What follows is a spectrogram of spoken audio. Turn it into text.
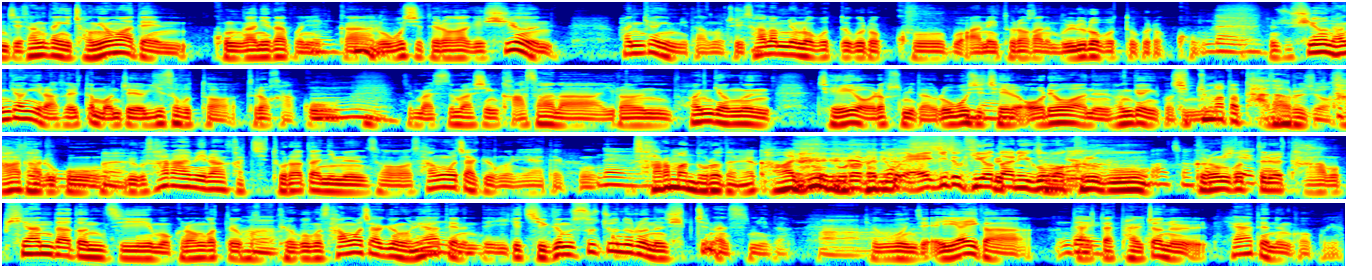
이제 상당히 정형화된 공간이다 보니까 음. 로봇이 들어가기 쉬운 환경입니다. 뭐 저희 산업용 로봇도 그렇고 뭐 안에 돌아가는 물류 로봇도 그렇고 네. 좀 쉬운 환경이라서 일단 먼저 여기서부터 들어가고 음. 지금 말씀하신 가사나 이런 환경은 제일 어렵습니다. 로봇이 네. 제일 어려워하는 환경이거든요. 집집마다 다 다르죠. 다 다르고 네. 그리고 사람이랑 같이 돌아다니면서 상호작용을 해야 되고 네. 사람만 돌아다녀요. 강아지도 돌아다니고 애기도 기어다니고 막 그러고 맞아. 그런 다. 것들을 다 뭐 피한다든지 뭐 그런 것들 네. 결국은 상호작용을 해야 음. 되는데 이게 지금 수준으로는 쉽진 않습니다. 아, 결국은 이제 AI가 네. 발달 발전을 해야 되는 거고요.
